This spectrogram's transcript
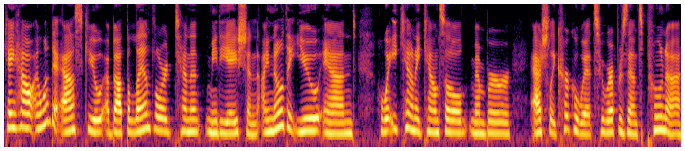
Kehau, I wanted to ask you about the landlord tenant mediation. I know that you and Hawaii County Council member Ashley Kierkiewicz, who represents Puna,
